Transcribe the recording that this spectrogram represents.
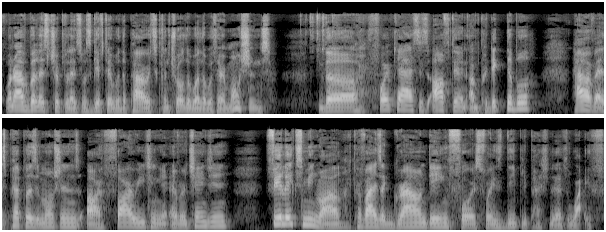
one of Abuela's triplets, was gifted with the power to control the weather with her emotions. The forecast is often unpredictable. However, as Pepa's emotions are far reaching and ever changing, Felix, meanwhile, provides a grounding force for his deeply passionate wife.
